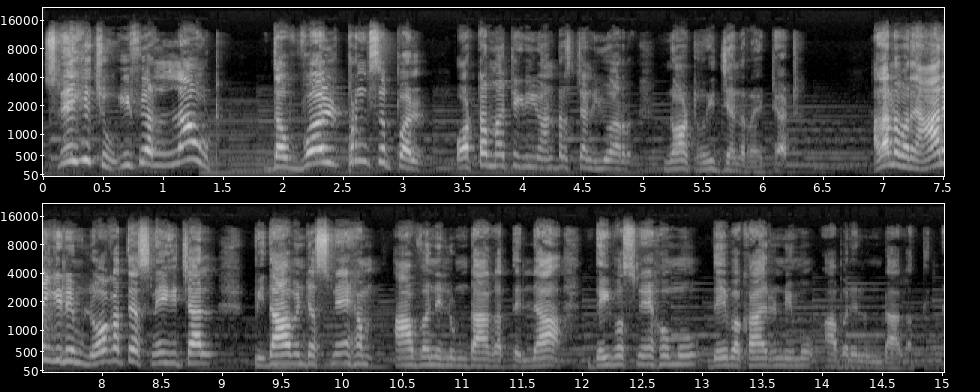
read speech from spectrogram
സ്നേഹിച്ചു if you are loved the world principle automatically you understand you are not regenerated അതാണ് പറഞ്ഞത് ആരെങ്കിലും ലോകത്തെ സ്നേഹിച്ചാൽ പിതാവിന്റെ സ്നേഹം അവനിൽ ഉണ്ടാകത്തില്ല. ദൈവസ്നേഹമോ ദൈവകാരുണ്യമോ അവനിൽ ഉണ്ടാകത്തില്ല.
